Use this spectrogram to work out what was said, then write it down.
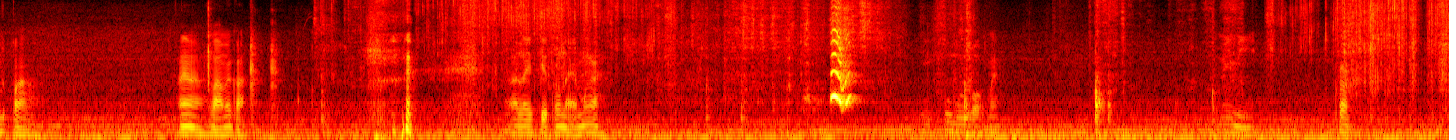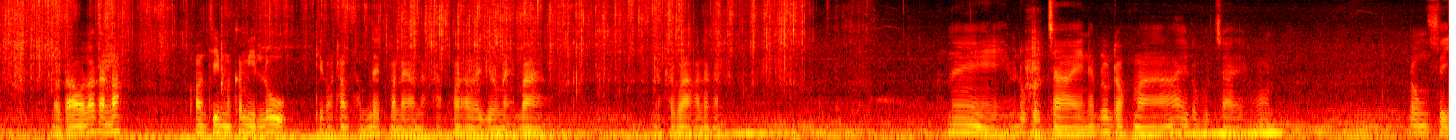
หรือเปล่า อ่า วางไว้ก่อน อะไรเสียบตรงไหนมั้งอะมีคู่มือบอกไหมไม่มี ก็เดี๋ยวเดาแล้วกันเนาะความจริงมันก็มีรูปที่เขาทำสำเร็จมาแล้วนะครับว่าอะไรอยู่ตรงไหนบ้างเดี๋ยวค่อยว่ากันแล้วกัน นี่รูปหัวใจนะรูปดอกไม้รูปหัวใจโอ้ลงสี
